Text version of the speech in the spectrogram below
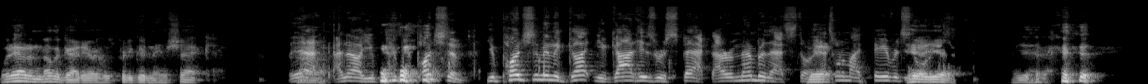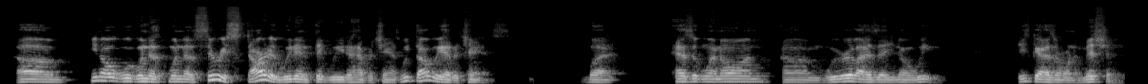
we had another guy there who's pretty good named Shaq. Yeah, Uh, I know. You, you punched him. You punched him in the gut and you got his respect. I remember that story. Yeah. That's one of my favorite Yeah, stories. yeah, yeah. um, you know, when the when the series started, we didn't think we didn't have a chance. We thought we had a chance, but as it went on, um, we realized that you know we these guys are on a mission.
